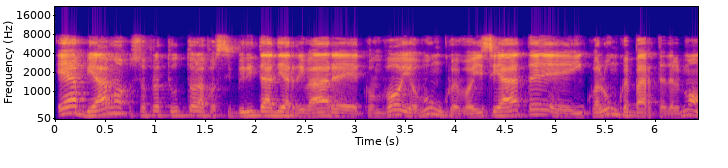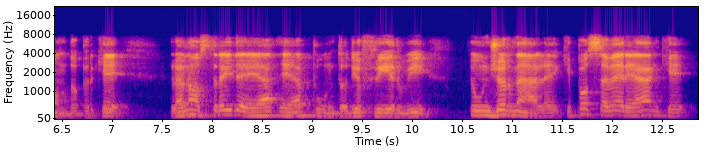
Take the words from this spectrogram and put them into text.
e abbiamo soprattutto la possibilità di arrivare con voi ovunque voi siate in qualunque parte del mondo perché la nostra idea è appunto di offrirvi un giornale che possa avere anche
